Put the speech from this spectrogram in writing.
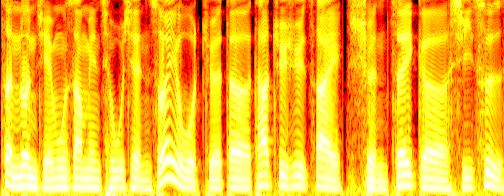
政论节目上面出现，所以我觉得他继续在选这个席次，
